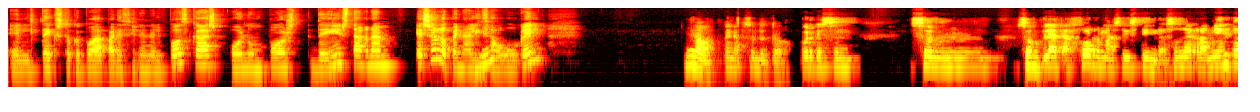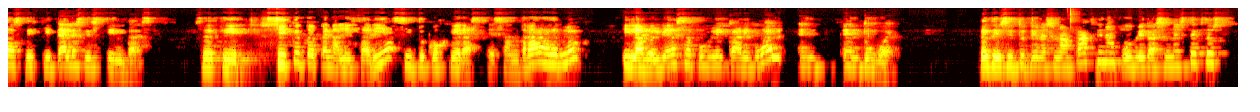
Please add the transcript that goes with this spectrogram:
el texto que pueda aparecer en el podcast o en un post de Instagram, ¿eso lo penaliza Google? No, en absoluto, porque son, son, son plataformas distintas, son herramientas digitales distintas. Es decir, sí que te penalizaría si tú cogieras esa entrada de blog y la volvieras a publicar igual en, en tu web. Es decir, si tú tienes una página, publicas unos textos,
